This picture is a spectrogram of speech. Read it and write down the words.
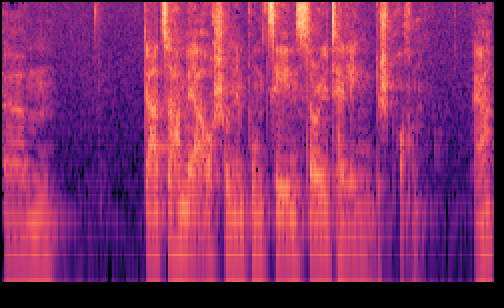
ähm, dazu haben wir ja auch schon in Punkt 10 Storytelling besprochen. Ja?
